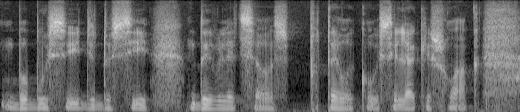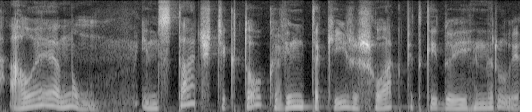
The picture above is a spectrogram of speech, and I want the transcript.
бабусі і дідусі дивляться ось по телеку усілякий шлак. Але ну, інстач, Тікток, він такий же шлак підкидує і генерує.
